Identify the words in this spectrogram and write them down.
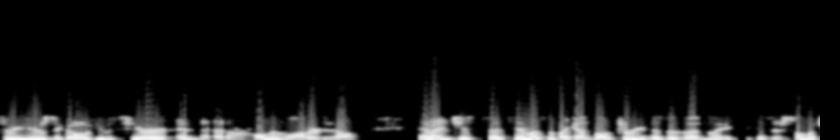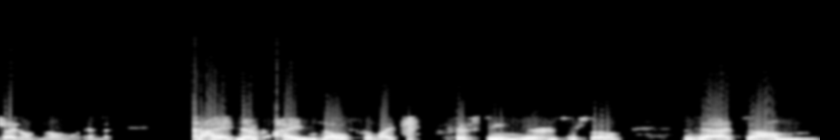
three years ago, he was here in, at our home in Lauderdale, and I just said to him, I was like, I'd love to revisit that night because there's so much I don't know, and and I had never, I didn't know for like 15 years or so that, um,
